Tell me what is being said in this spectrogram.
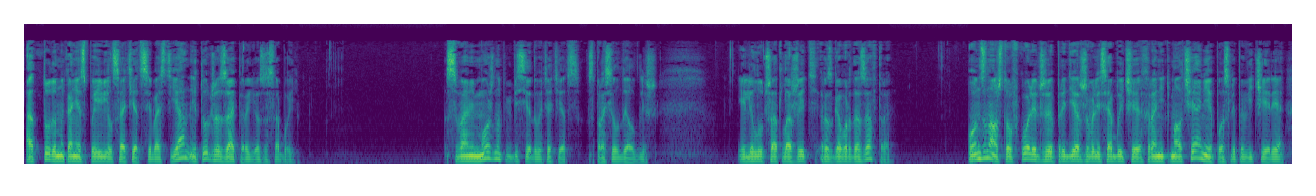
Оттуда, наконец, появился отец Себастьян и тут же запер ее за собой. «С вами можно побеседовать, отец?» — спросил Делглиш. «Или лучше отложить разговор до завтра?» Он знал, что в колледже придерживались обычая хранить молчание после повечерия, —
